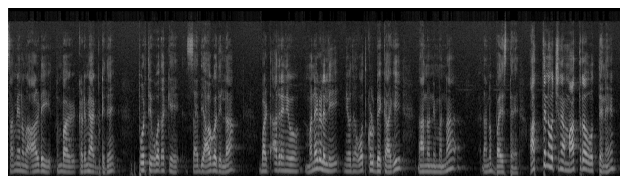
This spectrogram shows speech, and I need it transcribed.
ಸಮಯ ನಮ್ಮ ಆಲ್ರೆಡಿ ತುಂಬ ಕಡಿಮೆ ಆಗಿಬಿಟ್ಟಿದೆ. ಪೂರ್ತಿ ಓದೋಕ್ಕೆ ಸಾಧ್ಯ ಆಗೋದಿಲ್ಲ. ಬಟ್ ಆದರೆ ನೀವು ಮನೆಗಳಲ್ಲಿ ನೀವು ಅದನ್ನು ಓದ್ಕೊಳ್ಬೇಕಾಗಿ ನಾನು ನಿಮ್ಮನ್ನು ನಾನು ಬಯಸ್ತೇನೆ. ಹತ್ತನೇ ವಚನ ಮಾತ್ರ ಓದ್ತೇನೆ.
